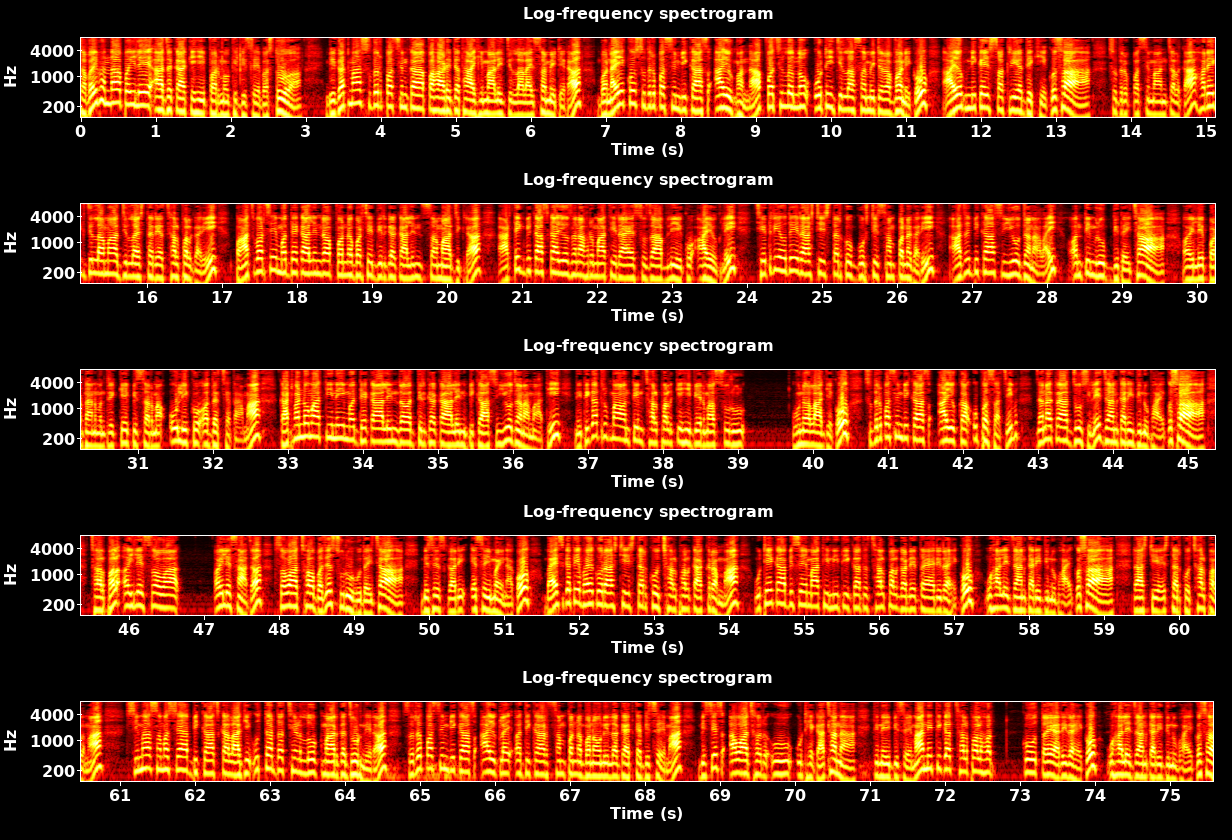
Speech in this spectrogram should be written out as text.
सबैभन्दा पहिले आजका केही प्रमुख विषयवस्तु। विगतमा सुदूरपश्चिमका पहाड़ी तथा हिमाली जिल्लालाई समेटेर बनाइएको सुदूरपश्चिम विकास आयोग भन्दा पछिल्लो नौवटै जिल्ला समेटेर बनेको आयोग निकै सक्रिय देखिएको छ। सुदूरपश्चिमाञ्चलका हरेक जिल्लामा जिल्ला स्तरीय छलफल गरी पाँच वर्षे मध्यकालीन र पन्ध्र वर्षे दीर्घकालीन सामाजिक र आर्थिक विकासका योजनाहरूमाथि राय सुझाव लिएको आयोगले क्षेत्रीय हुँदै राष्ट्रिय स्तरको गोष्ठी सम्पन्न गरी आज विकास योजनालाई अन्तिम रूप दिँदैछ। अहिले प्रधानमन्त्री केपी शर्मा ओलीको अध्यक्षतामा काठमाण्डुमा तीनै मध्यकालीन र दीर्घकालीन विकास योजनामाथि नीतिगत रूपमा अन्तिम छलफल केही बेरमा शुरू हुन लागेको सुदूरपश्चिम विकास आयोगका उपसचिव जनकराज जोशीले जानकारी दिनुभएको छ। छलफल अहिले सवा अहिले साँझ सवा छ बजे शुरू हुँदैछ। विशेष गरी यसै महिनाको बाइस गते भएको राष्ट्रिय स्तरको छलफलका क्रममा उठेका विषयमाथि नीतिगत छलफल गर्ने तयारी रहेको उहाँले जानकारी दिनुभएको छ। राष्ट्रिय स्तरको छलफलमा सीमा समस्या विकासका लागि उत्तर दक्षिण लोकमार्ग जोड्ने र सुदूरपश्चिम विकास आयोगलाई अधिकार सम्पन्न बनाउने लगायतका विषयमा विशेष आवाजहरू उठेका छन्। तिनै विषयमा नीतिगत छलफलको तयारी रहेको उहाँले जानकारी दिनुभएको छ।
